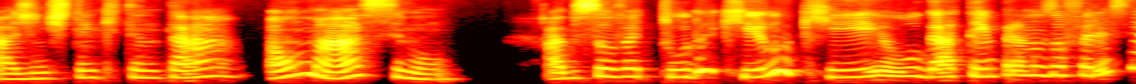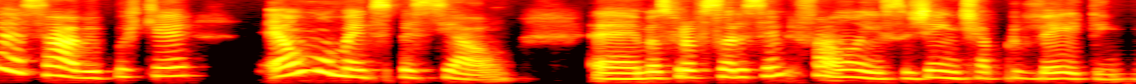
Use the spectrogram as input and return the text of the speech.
a gente tem que tentar ao máximo absorver tudo aquilo que o lugar tem para nos oferecer, sabe? Porque é um momento especial. É, meus professores sempre falam isso, gente, aproveitem.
